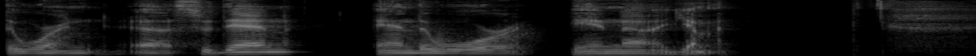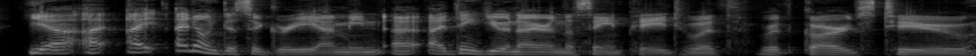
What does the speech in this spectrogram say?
the war in uh, Sudan, and the war in uh, Yemen. Yeah, I, I, don't disagree. I mean, I, I, think you and I are on the same page with, with regards to,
